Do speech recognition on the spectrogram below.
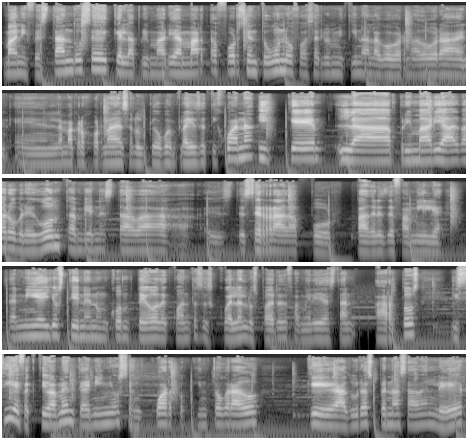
manifestándose, que la primaria Marta For 101 fue a hacerle un mitin a la gobernadora en, la macro jornada de salud que hubo en Playas de Tijuana y que la primaria Álvaro Obregón también estaba este, cerrada por padres de familia. O sea, ni ellos tienen un conteo de cuántas escuelas los padres de familia ya están hartos. Y sí, efectivamente, hay niños en cuarto, quinto grado que a duras penas saben leer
